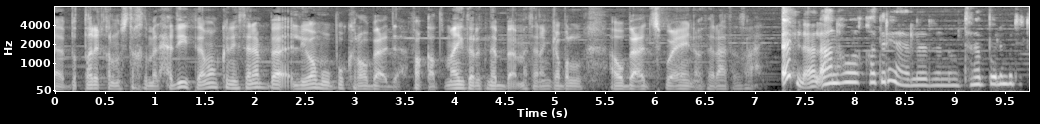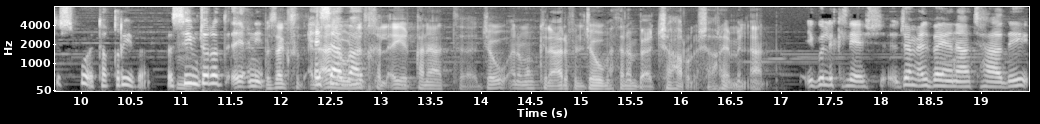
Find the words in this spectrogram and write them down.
بالطريقة المستخدمة الحديثة ممكن يتنبأ اليوم وبكرة وبعده فقط ما يقدر يتنبأ مثلا قبل أو بعد أسبوعين أو ثلاثة صح؟ لا الآن هو قادرين على التنبؤ لمدة أسبوع تقريبا. بس هي مجرد يعني بس أقصد الآن لو ندخل أي قناة جو أنا ممكن أعرف الجو مثلا بعد شهر ولا شهرين من الآن. يقول لك ليش؟ جمع البيانات هذه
